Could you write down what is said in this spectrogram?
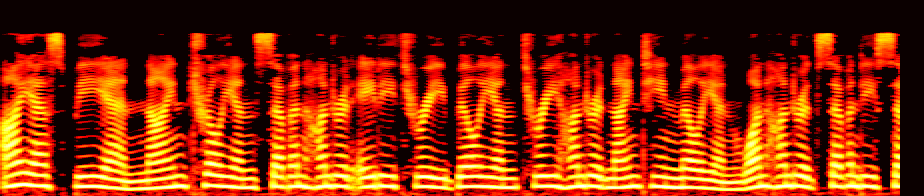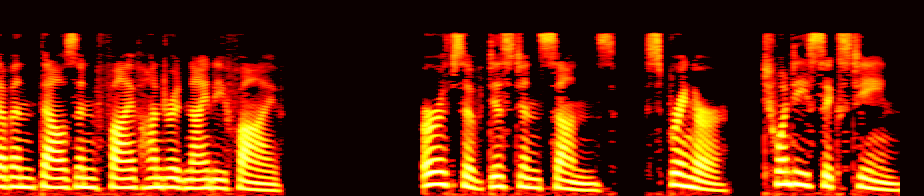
ISBN 9783319177595. Earths of Distant Suns. Springer. 2016.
